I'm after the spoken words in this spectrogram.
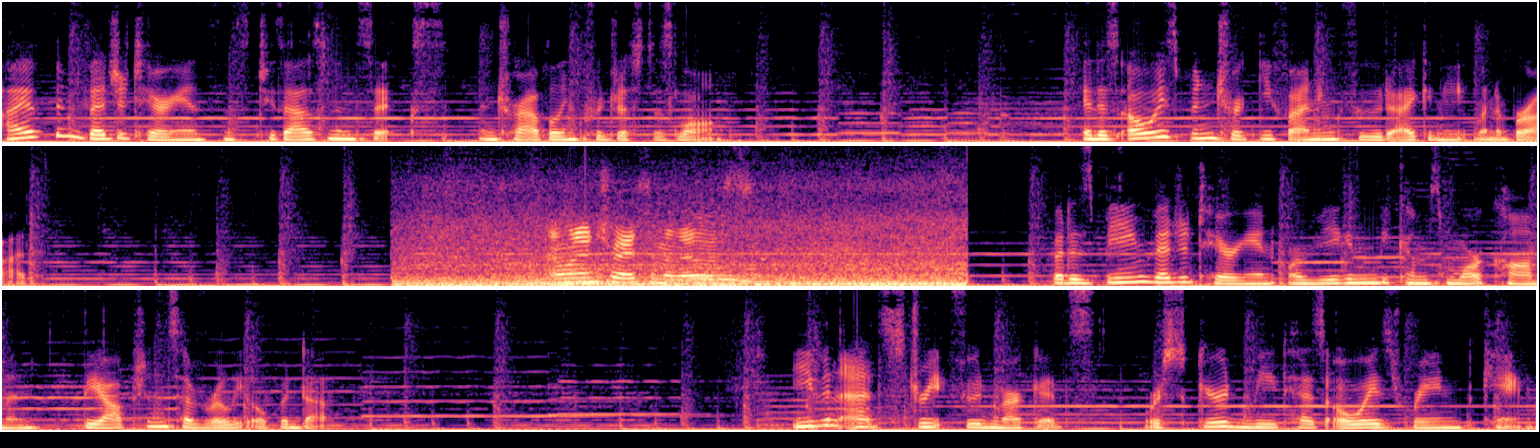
I have been vegetarian since 2006 and traveling for just as long. It has always been tricky finding food I can eat when abroad. I want to try some of those. But as being vegetarian or vegan becomes more common, the options have really opened up. Even at street food markets, where skewered meat has always reigned king.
